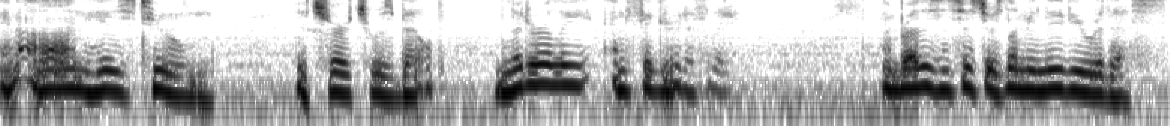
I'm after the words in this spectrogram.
And on his tomb, the church was built, literally and figuratively. And, brothers and sisters, let me leave you with this.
